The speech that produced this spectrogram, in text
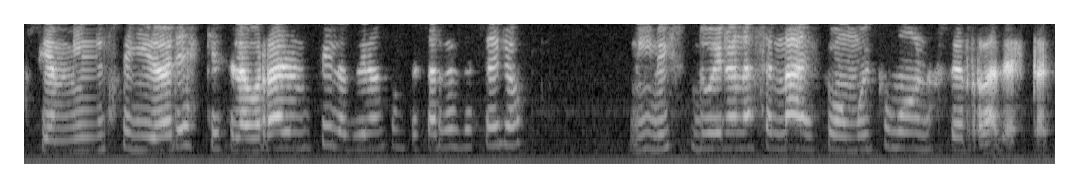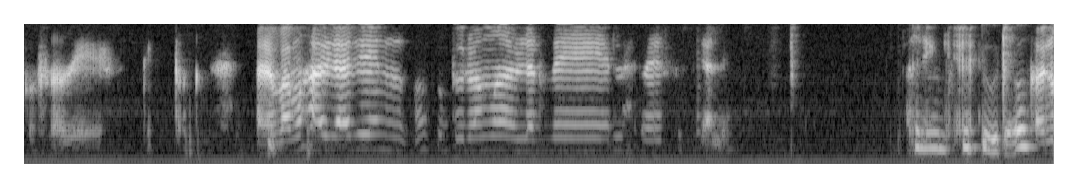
100.000 seguidores que se la borraron, sí, lo tuvieron que empezar desde cero y no tuvieron hacer nada, es como muy como, no sé, rara esta cosa de TikTok. Bueno, vamos a hablar en un futuro, vamos a hablar de las redes sociales. Así En que, futuro. con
